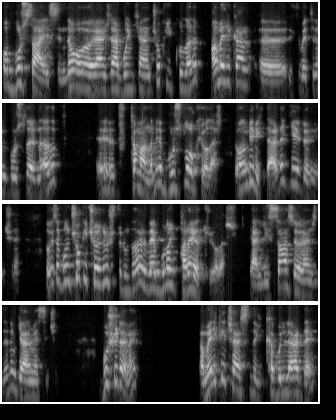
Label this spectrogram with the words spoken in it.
O burs sayesinde o öğrenciler bu imkanı çok iyi kullanıp Amerikan e, hükümetinin burslarını alıp e, tam anlamıyla burslu okuyorlar. Ve onun bir miktarı da geri dönüyor içine. Dolayısıyla bunu çok iyi çözmüş durumdalar ve buna para yatırıyorlar. Yani lisans öğrencilerinin gelmesi için. Bu şu demek, Amerika içerisindeki kabullerde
